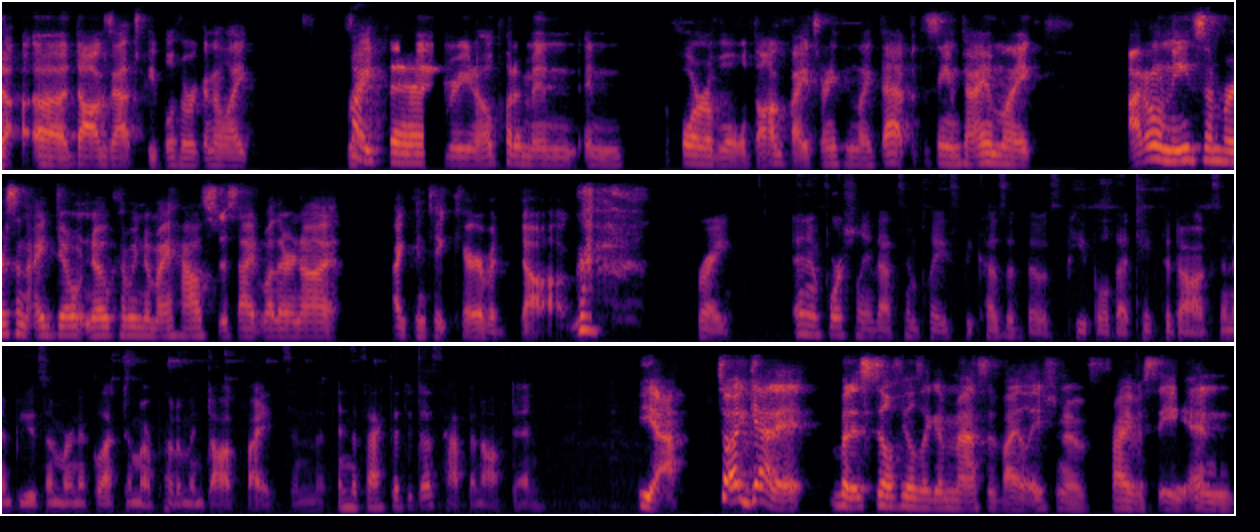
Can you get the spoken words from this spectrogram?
uh, dogs out to people who are going to like fight right. them or you know put them in in horrible dog fights or anything like that. But at the same time, like I don't need some person I don't know coming to my house to decide whether or not I can take care of a dog. right. And unfortunately, that's in place because of those people that take the dogs and abuse them or neglect them or put them in dog fights, and the, and the fact that it does happen often. Yeah, so I get it, but it still feels like a massive violation of privacy. And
